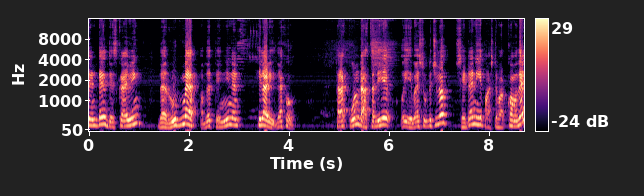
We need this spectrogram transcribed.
sentence describing the route map of the Tenzing and Hillary দেখো, তারা কোন রাস্তা দিয়ে ওই এভারেস্ট উঠেছিল সেটা নিয়ে পাঁচটা বাক্য আমাদের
